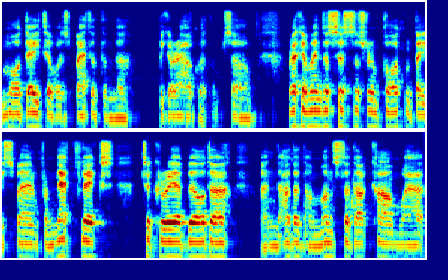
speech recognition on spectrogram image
more data was better than the bigger algorithm. So recommender systems are important. They span from Netflix to Career Builder. and other than monster.com where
